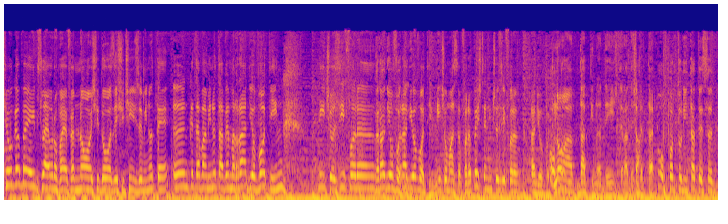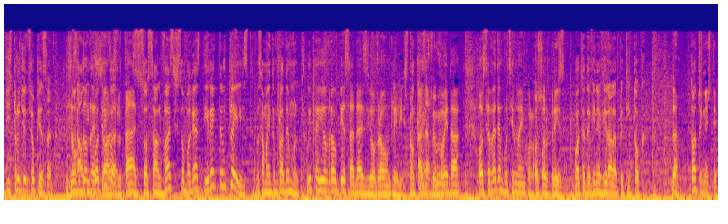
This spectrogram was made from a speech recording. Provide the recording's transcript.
Sugar Babes la Europa FM 9 și 25 de minute. În câteva minute avem radio voting. Nici o zi fără radio voting. radio voting. Nici o masă fără pește, nici o zi fără radio voting. Noua datină de aici, de la deșteptare. Da. Oportunitate să distrugeți o piesă. Nu, Sau domnule, din să o potrivă, ajutați. să o salvați și să o băgați direct în playlist. Nu s-a mai întâmplat de mult. Uite, eu vreau piesa de azi, eu vreau în playlist. Ok. Azi Azi știu avem- voi, dar o să vedem puțin mai încolo. O surpriză. Poate devine virală pe TikTok. Da, toate cine știe.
